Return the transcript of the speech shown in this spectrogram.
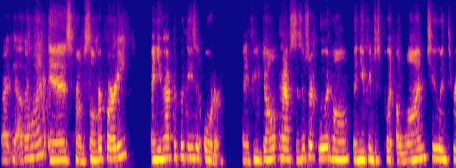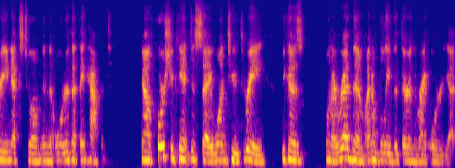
All right, the other one is from Slumber Party, and you have to put these in order. And if you don't have scissors or glue at home, then you can just put a one, two, and three next to them in the order that they happened. Now, of course, you can't just say one, two, three, because when I read them, I don't believe that they're in the right order yet.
